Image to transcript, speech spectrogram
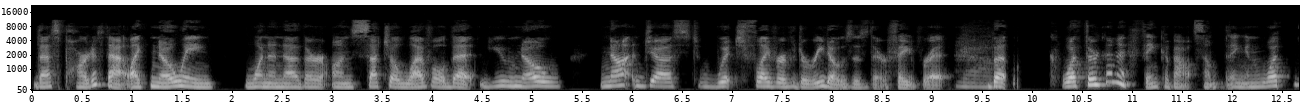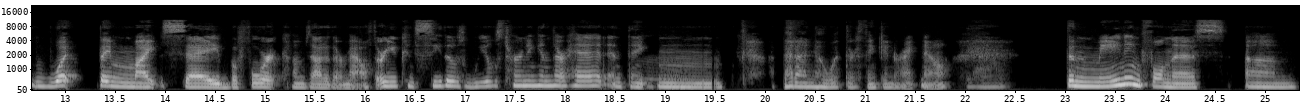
that's part of that like knowing one another on such a level that you know not just which flavor of Doritos is their favorite yeah. but what they're going to think about something and what what they might say before it comes out of their mouth or you can see those wheels turning in their head and think mm. Mm, i bet i know what they're thinking right now yeah. The meaningfulness um,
